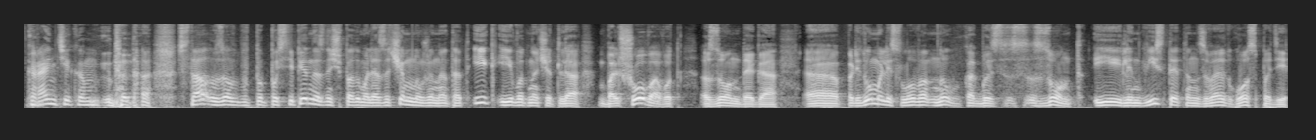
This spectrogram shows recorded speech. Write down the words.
крантиком, да, да, стал постепенно, значит, подумали, а зачем нужен этот ик? И вот, значит, для большого вот зондега э, придумали слово, ну, как бы зонд, и лингвисты это называют «господи».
